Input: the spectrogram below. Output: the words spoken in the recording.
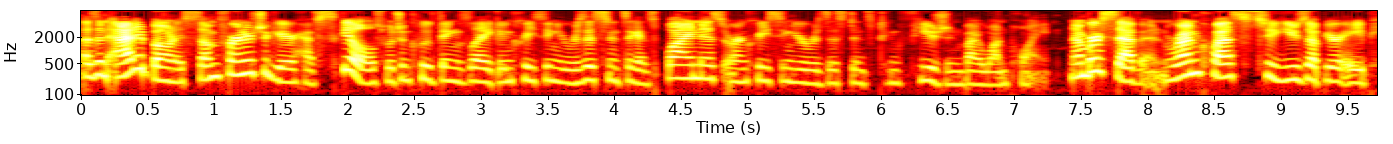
As an added bonus, some furniture gear have skills, which include things like increasing your resistance against blindness or increasing your resistance to confusion by one point. Number 7. Run quests to use up your AP.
